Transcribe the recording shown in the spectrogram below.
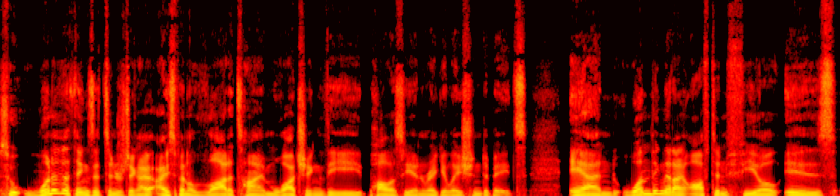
So, one of the things that's interesting, I, I, spent a lot of time watching the policy and regulation debates. And one thing that I often feel is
